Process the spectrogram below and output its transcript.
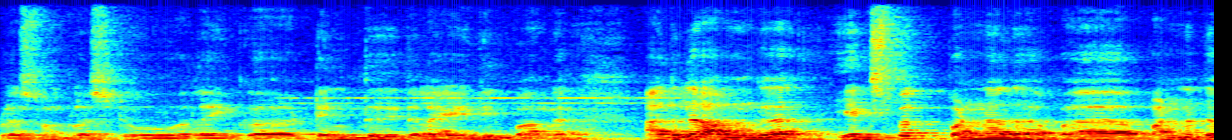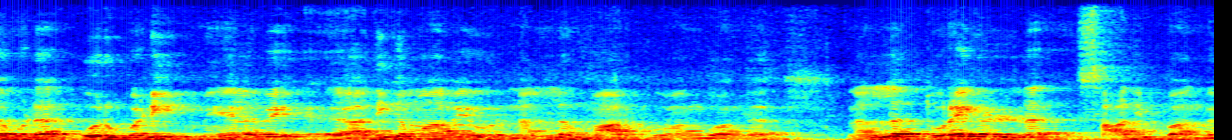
Plus one plus two like tenth இதெல்லாம் எழுதியிருப்பாங்க. அதில் அவங்க எக்ஸ்பெக்ட் பண்ணதை பண்ணதை விட ஒரு படி மேலவே அதிகமாகவே ஒரு நல்ல மார்க் வாங்குவாங்க. நல்ல துறைகளில் சாதிப்பாங்க.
